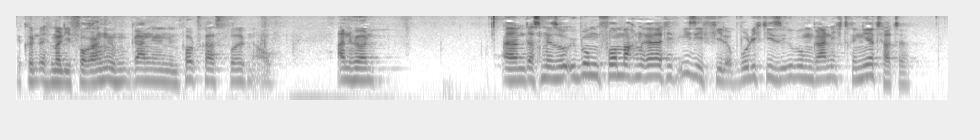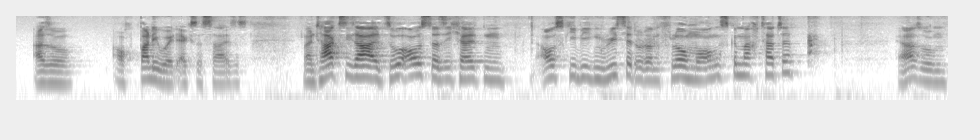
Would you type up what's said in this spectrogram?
ihr könnt euch mal die vorangegangenen Podcast-Folgen auf anhören, ähm, dass mir so Übungen vormachen relativ easy fiel, obwohl ich diese Übungen gar nicht trainiert hatte. Also auch Bodyweight Exercises. Mein Tag sah halt so aus, dass ich halt einen ausgiebigen Reset oder einen Flow morgens gemacht hatte. Ja, so um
